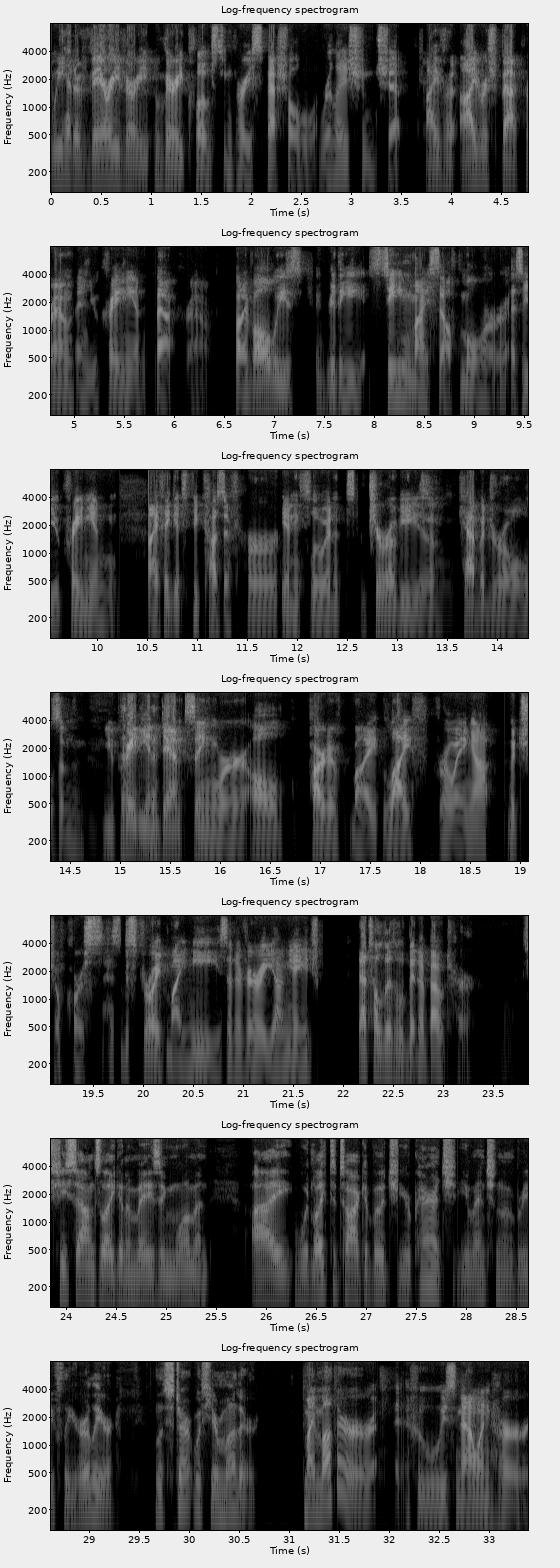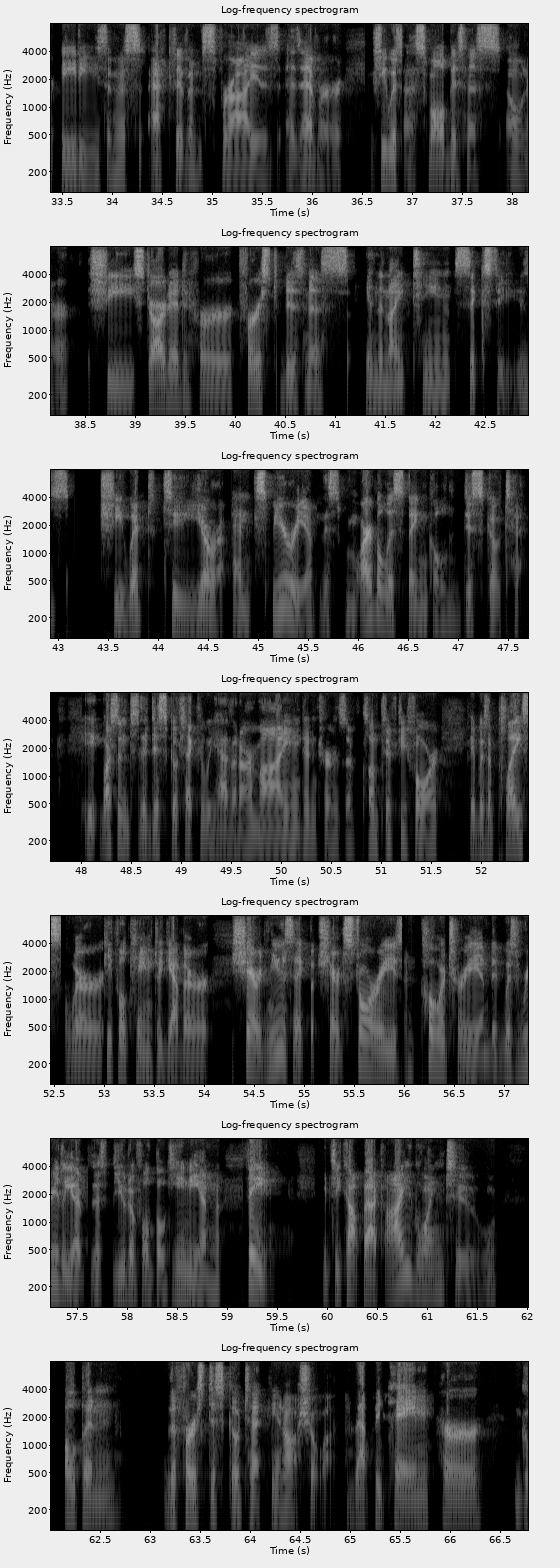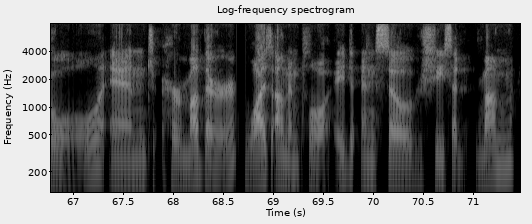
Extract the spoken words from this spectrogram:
we had a very, very, very close and very special relationship. I have an Irish background and Ukrainian background, but I've always really seen myself more as a Ukrainian. I think it's because of her influence. Pierogies and cabbage rolls and Ukrainian dancing were all part of my life growing up, which of course has destroyed my knees at a very young age. That's a little bit about her. She sounds like an amazing woman. I would like to talk about your parents. You mentioned them briefly earlier. Let's start with your mother. My mother, who is now in her 80s and as active and spry as, as ever, she was a small business owner. She started her first business in the 1960s. She went to Europe and experienced this marvelous thing called discotheque. It wasn't the discotheque that we have in our mind in terms of Club 54. It was a place where people came together, shared music, but shared stories and poetry. And it was really a, this beautiful bohemian thing. When she got back, I'm going to open the first discotheque in Oshawa. That became her goal. And her mother was unemployed. And so she said, Mom,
